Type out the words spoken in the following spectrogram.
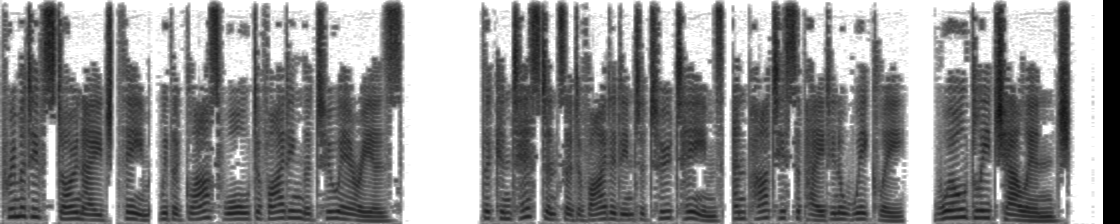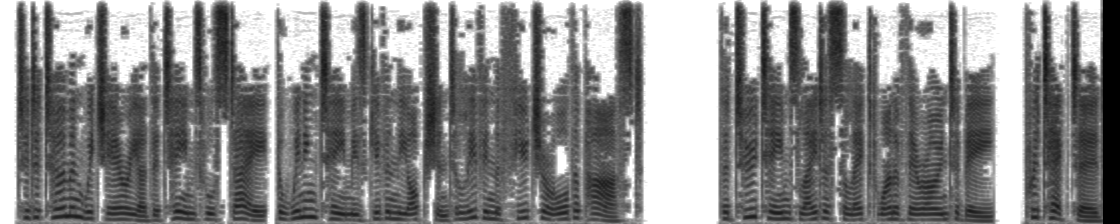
primitive Stone Age theme, with a glass wall dividing the two areas. The contestants are divided into two teams, and participate in a weekly worldly challenge. To determine which area the teams will stay, the winning team is given the option to live in the future or the past. The two teams later select one of their own to be protected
